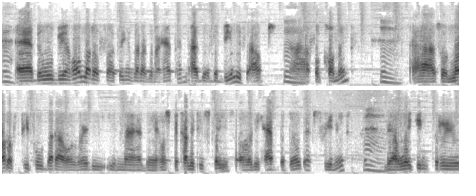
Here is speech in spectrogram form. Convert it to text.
Uh, there will be a whole lot of uh, things that are going to happen. Uh, the, the bill is out uh, for comment. Mm. Uh, so a lot of people that are already in uh, the hospitality space already have the bill. They've seen it. Mm. They are working through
